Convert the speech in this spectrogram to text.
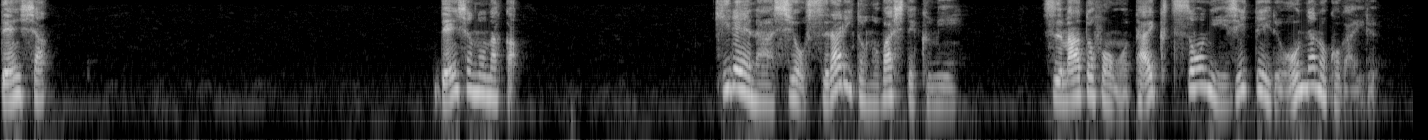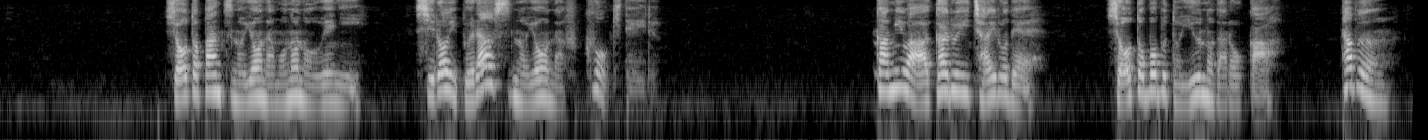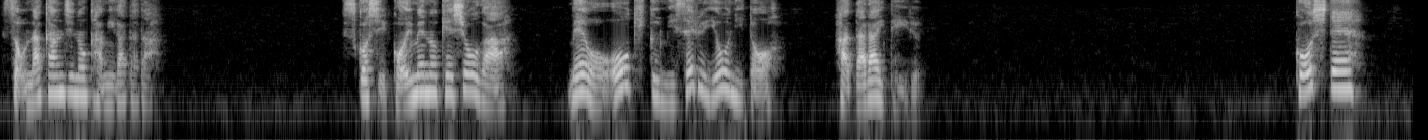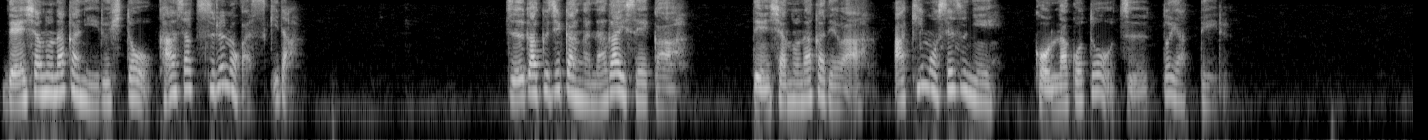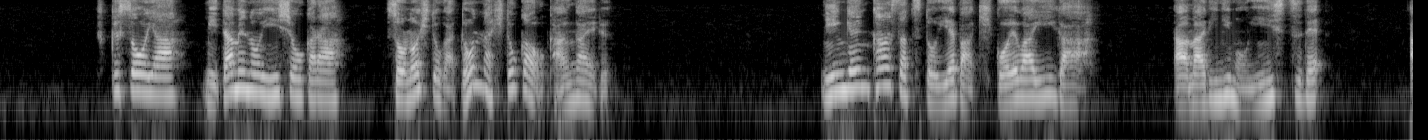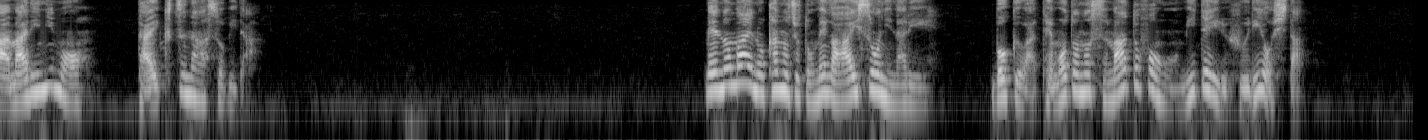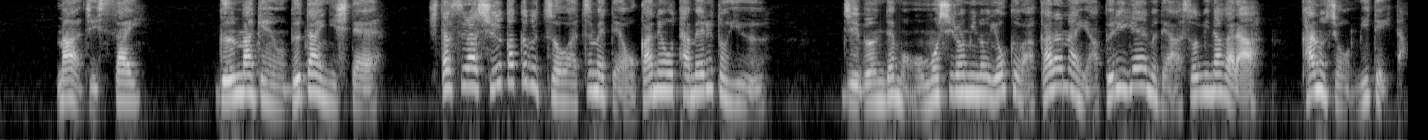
電車電車の中綺麗な足をすらりと伸ばして組み、スマートフォンを退屈そうにいじっている女の子がいる。ショートパンツのようなものの上に白いブラウスのような服を着ている。髪は明るい茶色で、ショートボブというのだろうか。多分、そんな感じの髪型だ。少し濃いめの化粧が目を大きく見せるようにと働いている。こうして電車の中にいる人を観察するのが好きだ。通学時間が長いせいか、電車の中では飽きもせずにこんなことをずっとやっている。服装や見た目の印象からその人がどんな人かを考える。人間観察といえば聞こえはいいが、あまりにも陰湿で、あまりにも退屈な遊びだ。目の前の彼女と目が合いそうになり、僕は手元のスマートフォンを見ているふりをした。まあ実際、群馬県を舞台にして、ひたすら収穫物を集めてお金を貯めるという自分でも面白みのよくわからないアプリゲームで遊びながら彼女を見ていた。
